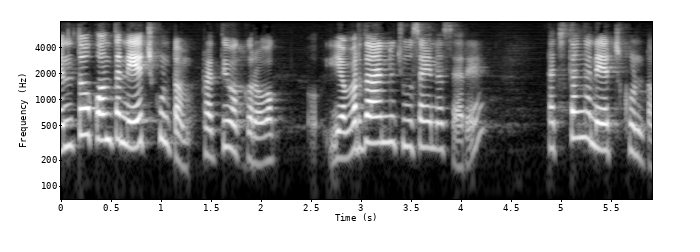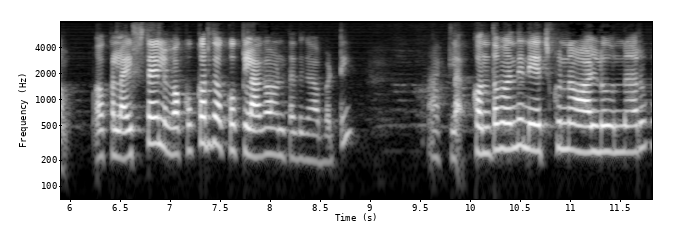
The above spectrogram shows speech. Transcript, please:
ఎంతో కొంత నేర్చుకుంటాం ప్రతి ఒక్కరు. ఒక్- ఎవరి దాన్ని చూసైనా సరే ఖచ్చితంగా నేర్చుకుంటాం. ఒక లైఫ్ స్టైల్ ఒక్కొక్కరిది ఒక్కొక్కలాగా ఉంటుంది కాబట్టి అట్లా. కొంతమంది నేర్చుకున్న వాళ్ళు ఉన్నారు.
